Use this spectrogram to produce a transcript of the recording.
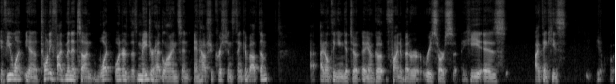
if you want, you know, 25 minutes on what what are the major headlines and and how should Christians think about them, I don't think you can get to you know go find a better resource. He is, I think he's, you know,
